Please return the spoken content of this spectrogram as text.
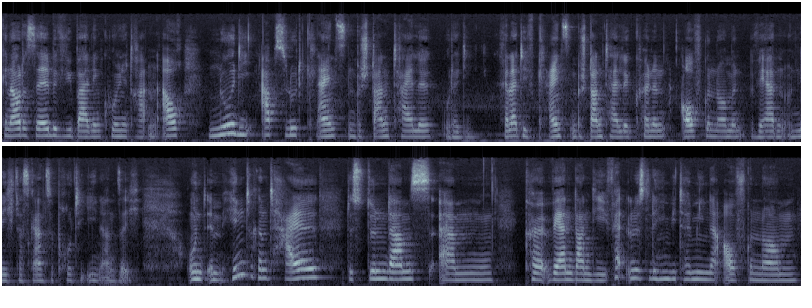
genau dasselbe wie bei den Kohlenhydraten auch. Nur die absolut kleinsten Bestandteile oder die relativ kleinsten Bestandteile können aufgenommen werden und nicht das ganze Protein an sich. Und im hinteren Teil des Dünndarms ähm, werden dann die fettlöslichen Vitamine aufgenommen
